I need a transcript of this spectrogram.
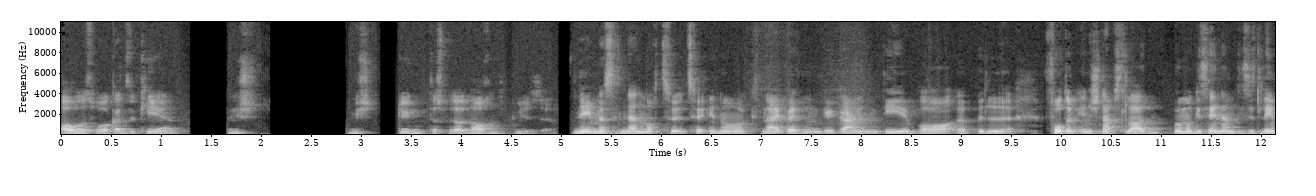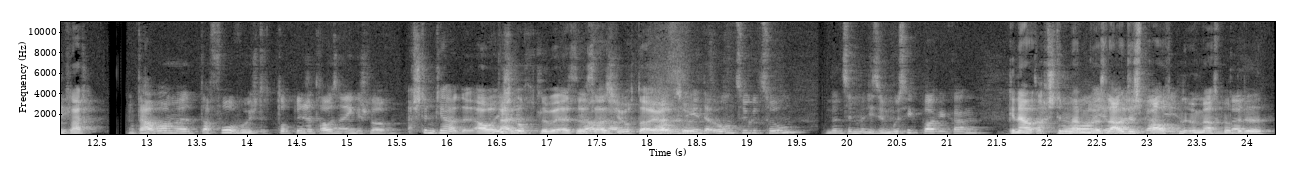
Aber das war ganz okay. Und ich, mich dünkt, dass wir danach in die Bude sind. Nee, wir sind dann noch zu, zu einer Kneipe hingegangen, die war ein bisschen vor dem Schnapsladen, wo wir gesehen haben, dieses Lehmflasch. Und da waren wir davor, wo ich, dort bin ich ja draußen eingeschlafen. Ach stimmt, ja, aber Und ich dann- auch, glaube ich. Also da saß ich genau. auch da, Da ja. hast du So. sich in der Ohren zugezogen und dann sind wir in diese Musikbar gegangen. Genau, ach stimmt, weil wir was ja Lautes brauchten, um erstmal ein dann- bisschen.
